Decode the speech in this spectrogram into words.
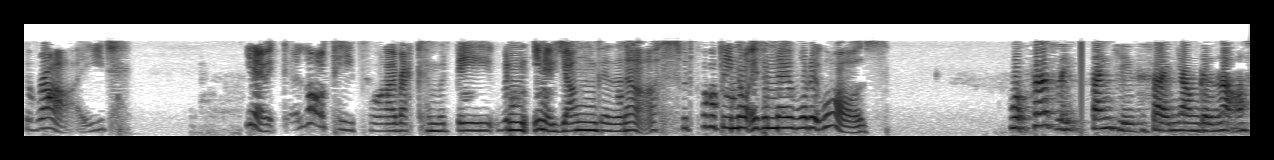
the ride, you know, a lot of people I reckon would be wouldn't you know younger than us would probably not even know what it was. Well, firstly, thank you for saying younger than us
